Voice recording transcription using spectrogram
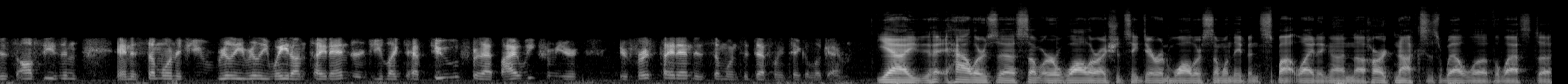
this off season, and is someone if you really really wait on tight end, or if you'd like to have two for that bye week from your your first tight end, is someone to definitely take a look at. Yeah, Haller's uh, some or Waller, I should say, Darren Waller, someone they've been spotlighting on uh, Hard Knocks as well uh, the last uh,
